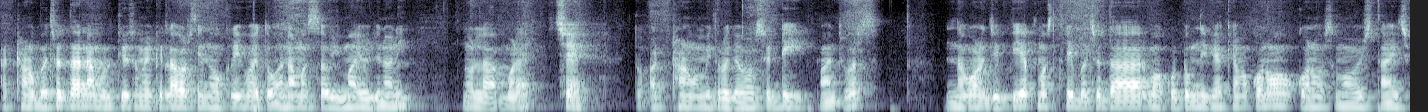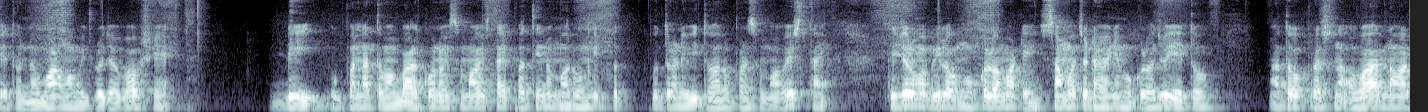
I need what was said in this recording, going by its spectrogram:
અઠ્ઠાણું, બચતદારના મૃત્યુ સમયે કેટલા વર્ષની નોકરી હોય તો અનામત વીમા યોજનાની નો લાભ મળે છે? તો અઠ્ઠાણું મિત્રો જવાબ આવશે ડી, પાંચ વર્ષ. નવ્વાણું જીપીએફમાં સ્ત્રી બચતદારમાં કુટુંબની વ્યાખ્યામાં કોનો કોનો સમાવેશ થાય છે? તો નવ્વાણુંમાં મિત્રો જવાબ આવશે ડી. ઉપરના તમામ બાળકોનો સમાવેશ થાય, પતિનો, મરહુમની પુત્રની, વિધવાનો પણ સમાવેશ થાય. તિજોરીમાં બિલો મોકલવા માટે સામો ચઢાવીને મોકલવા જોઈએ તો? આ તો પ્રશ્ન અવારનવાર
